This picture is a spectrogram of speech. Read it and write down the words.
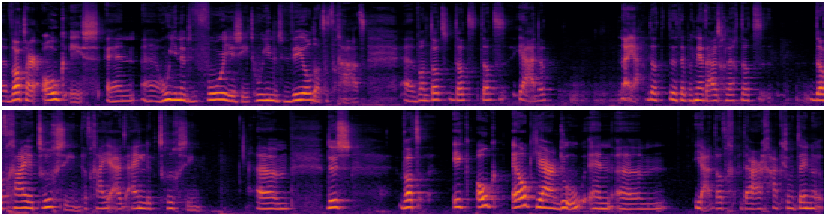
uh, wat er ook is en uh, hoe je het voor je ziet, hoe je het wil dat het gaat. Uh, want dat, dat, dat, ja, dat, nou ja, dat, dat heb ik net uitgelegd, dat, dat ga je terugzien. Dat ga je uiteindelijk terugzien. Um, dus wat ik ook elk jaar doe. En um, ja, dat, daar ga ik zo meteen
